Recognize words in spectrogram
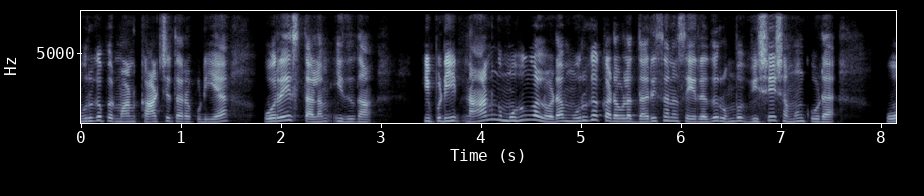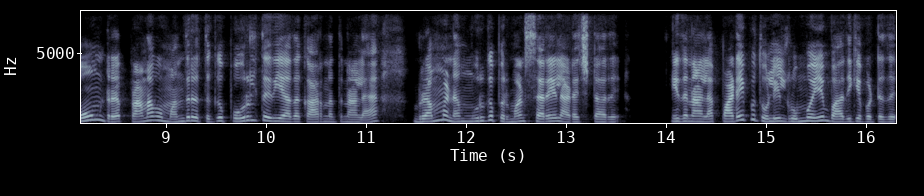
முருகப்பெருமான் காட்சி தரக்கூடிய ஒரே ஸ்தலம் இதுதான். இப்படி நான்கு முகங்களோட முருக கடவுளை தரிசனம் செய்யறது ரொம்ப விசேஷமும் கூட. ஓம்ன்ற பிரணவ மந்திரத்துக்கு பொருள் தெரியாத காரணத்தினால பிரம்மனை முருகப்பெருமான் சிறையில் அடைச்சிட்டாரு. இதனால படைப்பு தொழில் ரொம்பவும் பாதிக்கப்பட்டது.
